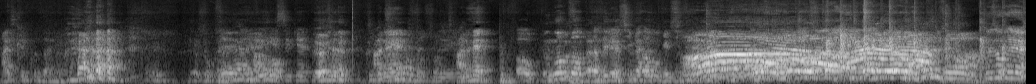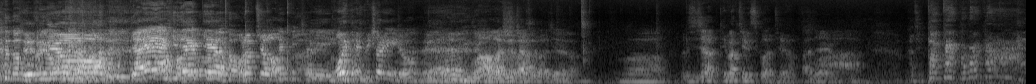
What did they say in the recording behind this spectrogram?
아이스크림 콘도 아니고. 네, 여기 있을게. 안해 안해 어 응원법 다들 열심히 하고 계시네요. 아, 죄송해요. 너무 죄송해요. 어려워. 야야야 기대할게요. 어렵죠? 팬피처링. 거의 팬피처링이죠. 네. 와 맞아 진짜. 맞아 맞아요. 와. 진짜 대박 재밌을 것 같아요. 맞아요. 같이 팍팍팍팍팍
